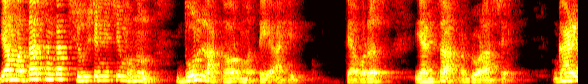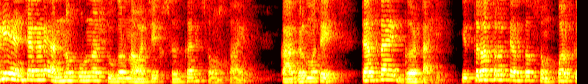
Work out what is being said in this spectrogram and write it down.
या मतदारसंघात शिवसेनेची म्हणून दोन लाखावर मते आहेत. त्यावरच यांचा डोळा असेल. घाडगे यांच्याकडे अन्नपूर्णा शुगर नावाची एक सहकारी संस्था आहे. कागलमध्ये त्यांचा एक गट आहे. इतरत्र त्यांचा संपर्क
